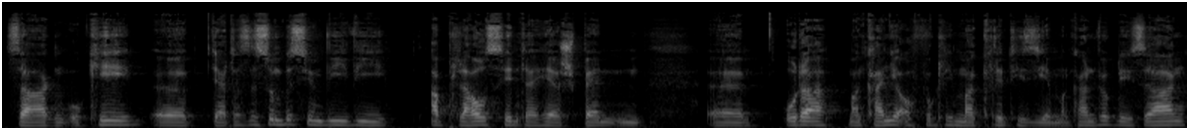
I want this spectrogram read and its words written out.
sagen, okay, äh, ja, das ist so ein bisschen wie, wie Applaus hinterher spenden. Äh, oder man kann ja auch wirklich mal kritisieren. Man kann wirklich sagen,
